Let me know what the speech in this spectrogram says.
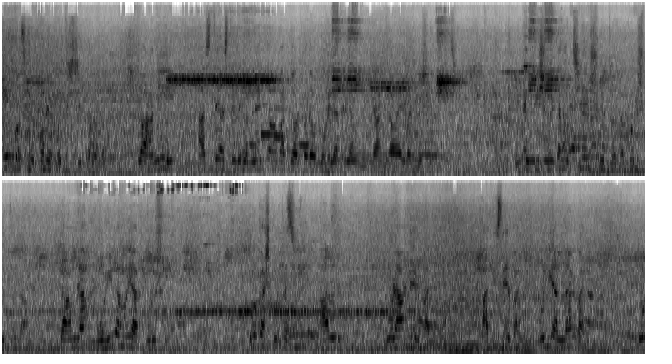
তিন বছর পরে প্রতিষ্ঠিত হলো। তো আমি আস্তে আস্তে দেখলাম ল্যাংটা আমার দরবারেও মহিলাদের গান গাওয়া এবার হয়েছে এটা বিষয়টা হচ্ছে শুদ্ধতা, পরিশুদ্ধতা। তো আমরা মহিলা হই আর পুরুষ হই। প্রকাশ করতেছি আল কোরআনের বাণী, হাদিসের বাণী, অলি আল্লাহর বাণী। তো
